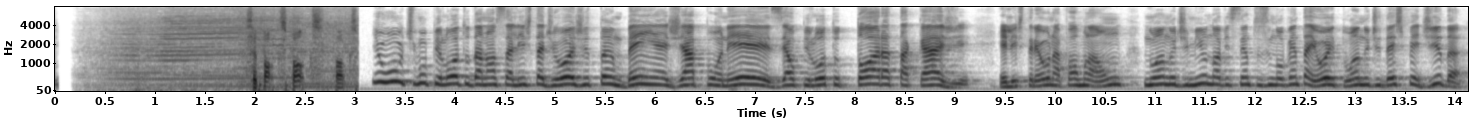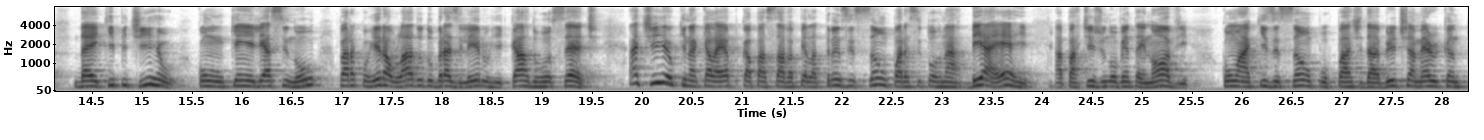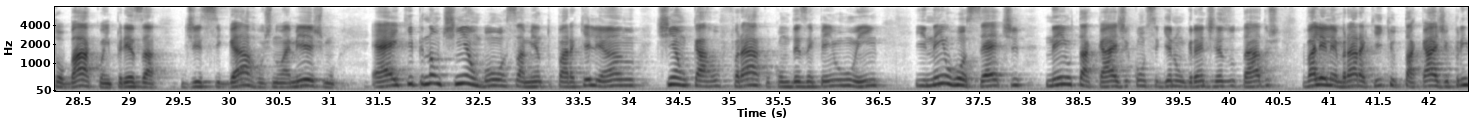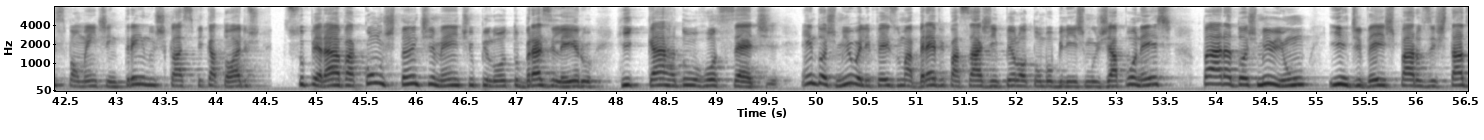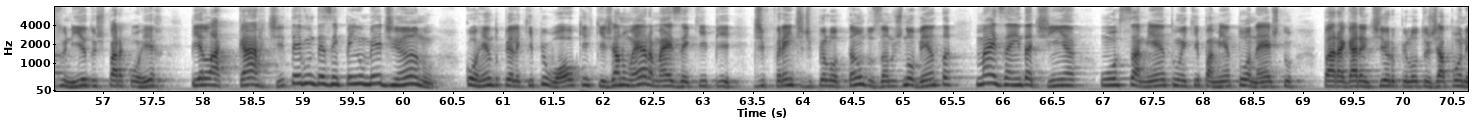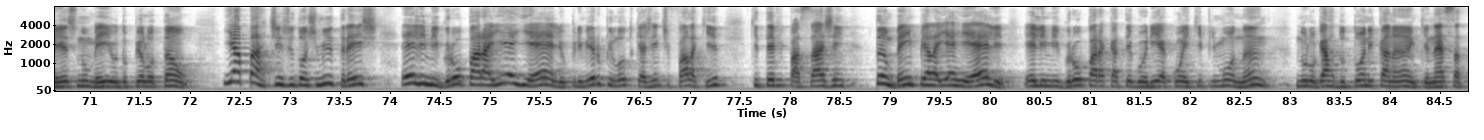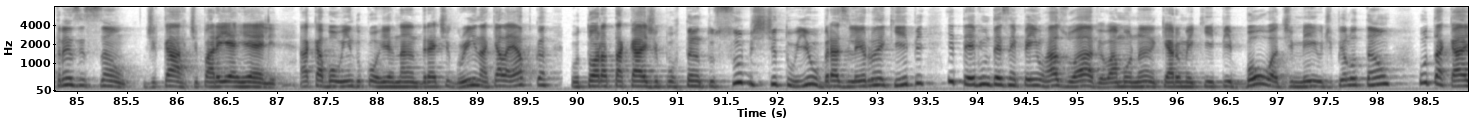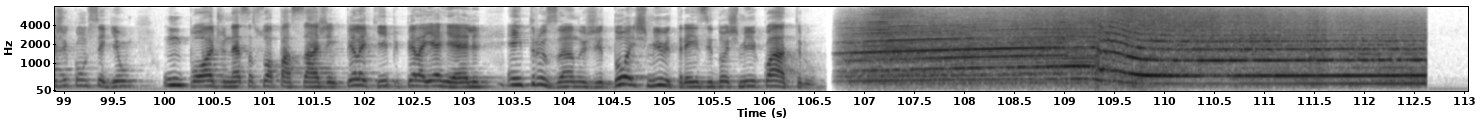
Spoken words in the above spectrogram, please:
So box, box, box. E o último piloto da nossa lista de hoje também é japonês, é o piloto Tora Takagi. Ele estreou na Fórmula 1 no ano de 1998, ano de despedida da equipe Tyrrell, com quem ele assinou para correr ao lado do brasileiro Ricardo Rossetti. A Tyrrell, que naquela época passava pela transição para se tornar BAR a partir de 99, com a aquisição por parte da British American Tobacco, empresa de cigarros, não é mesmo? É, a equipe não tinha um bom orçamento para aquele ano, tinha um carro fraco com desempenho ruim e nem o Rossetti nem o Takagi conseguiram grandes resultados. Vale lembrar aqui que o Takagi, principalmente em treinos classificatórios, superava constantemente o piloto brasileiro Ricardo Rossetti. Em 2000, ele fez uma breve passagem pelo automobilismo japonês para 2001 ir de vez para os Estados Unidos para correr pela kart e teve um desempenho mediano correndo pela equipe Walker, que já não era mais a equipe de frente de pelotão dos anos 90, mas ainda tinha um orçamento, um equipamento honesto para garantir o piloto japonês no meio do pelotão. E a partir de 2003, ele migrou para a IRL, o primeiro piloto que a gente fala aqui, que teve passagem também pela IRL. Ele migrou para a categoria com a equipe Monan, no lugar do Tony Canaan, que nessa transição de kart para IRL acabou indo correr na Andretti Green naquela época. O Tora Takagi, portanto, substituiu o brasileiro na equipe e teve um desempenho razoável. A Monan, que era uma equipe boa de meio de pelotão, o Takagi conseguiu um pódio nessa sua passagem pela equipe, pela IRL, entre os anos de 2003 e 2004.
